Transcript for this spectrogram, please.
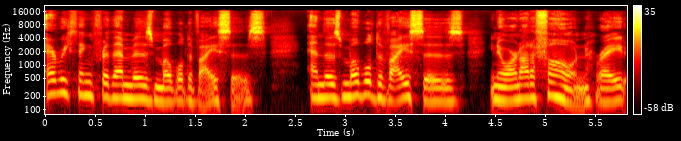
Everything for them is mobile devices. And those mobile devices, you know, are not a phone, right?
